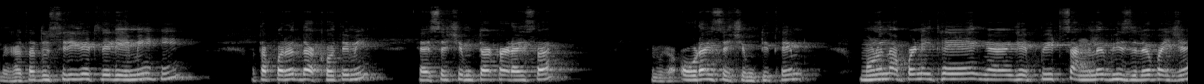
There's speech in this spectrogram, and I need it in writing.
बघा आता दुसरी घेतलेली आहे मी ही. आता परत दाखवते मी. ह्याचा चिमटा काढायचा. हे बघा ओढायचं चिमटीत हे म्हणून आपण इथे हे पीठ चांगलं भिजलं पाहिजे.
